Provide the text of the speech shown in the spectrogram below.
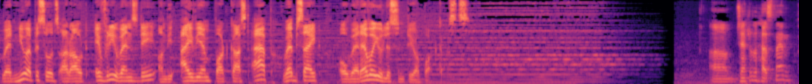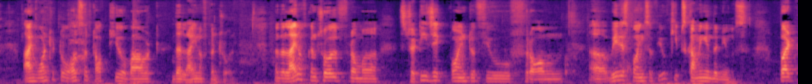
where new episodes are out every Wednesday on the IVM Podcast app, website, or wherever you listen to your podcasts. Uh, General Hasnain, I wanted to also talk to you about the line of control. Now, the line of control from a strategic point of view, from uh, various points of view, keeps coming in the news. But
